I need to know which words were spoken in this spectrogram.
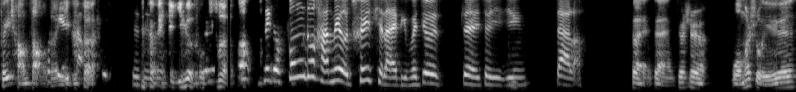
非常早的一个，对对 一个公司。那个风都还没有吹起来，你们就对就已经在了。对对，就是我们属于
